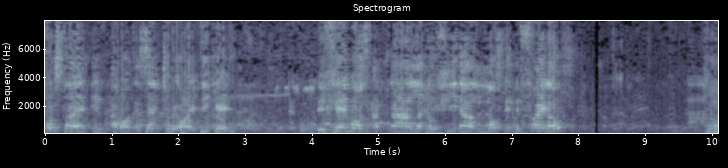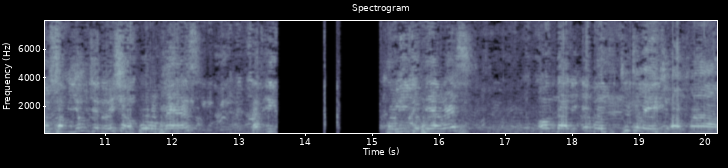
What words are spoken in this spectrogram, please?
first time in about a century or a decade the famous uh, La Dolfina lost in the finals to some young generation of polo players that include Polito under the able tutelage of uh,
